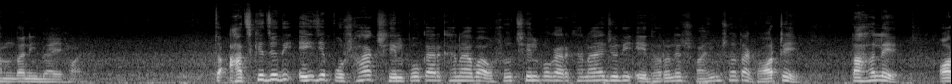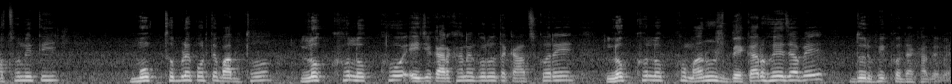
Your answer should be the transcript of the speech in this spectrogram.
আমদানি ব্যয় হয়। তো আজকে যদি এই যে পোশাক শিল্প কারখানা বা ওষুধ শিল্প কারখানায় যদি এই ধরনের সহিংসতা ঘটে, তাহলে অর্থনীতি মুখ থুবড়ে পড়তে বাধ্য। লক্ষ লক্ষ এই যে কারখানাগুলোতে কাজ করে, লক্ষ লক্ষ মানুষ বেকার হয়ে যাবে, দুর্ভিক্ষ দেখা দেবে।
